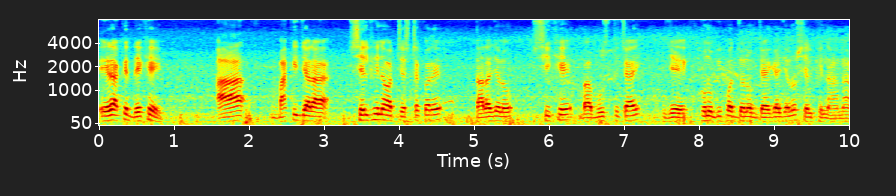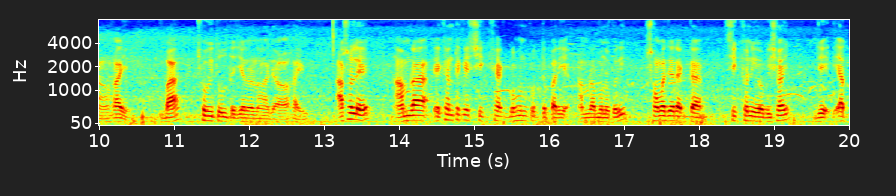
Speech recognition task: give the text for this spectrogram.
এরাকে দেখে, আ, বাকি যারা সেলফি নেওয়ার চেষ্টা করে, তারা যেন শিখে বা বুঝতে চায় যে কোনো বিপজ্জনক জায়গায় যেন সেলফি না নেওয়া হয় বা ছবি তুলতে যেন না যাওয়া হয়। আসলে আমরা এখান থেকে শিক্ষা গ্রহণ করতে পারি, আমরা মনে করি। সমাজের একটা শিক্ষণীয় বিষয় যে এত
